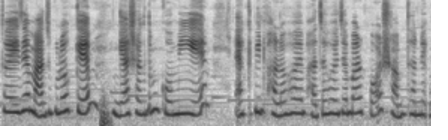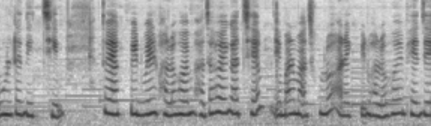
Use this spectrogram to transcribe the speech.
তো এই যে মাছগুলোকে গ্যাস একদম কমিয়ে এক পিঠ ভালোভাবে ভাজা হয়ে যাবার পর সাবধানে উল্টে দিচ্ছি। তো এক পিঠ বেশ ভালোভাবে ভাজা হয়ে গেছে, এবার মাছগুলো আরেক পিঠ ভালোভাবে ভেজে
